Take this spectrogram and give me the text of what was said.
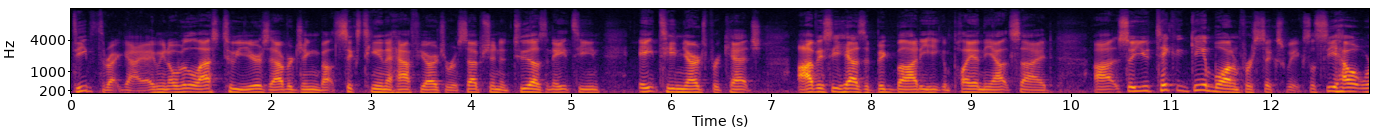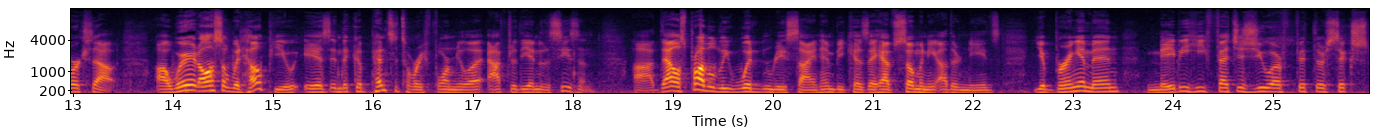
deep threat guy. I mean, over the last two years, averaging about 16 and a half yards a reception. In 2018, 18 yards per catch. Obviously, he has a big body. He can play on the outside. Uh, so you take a gamble on him for six weeks. Let's see how it works out. Uh, where it also would help you is in the compensatory formula after the end of the season. Uh, Dallas probably wouldn't re-sign him because they have so many other needs. You bring him in, maybe he fetches you a fifth or sixth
